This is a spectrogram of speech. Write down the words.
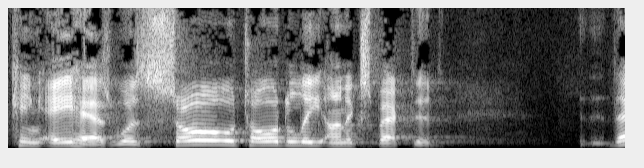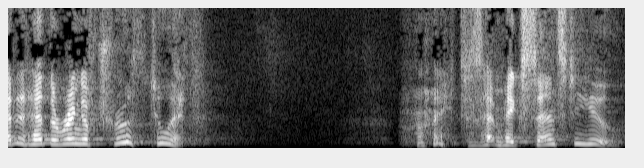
King Ahaz, was so totally unexpected that it had the ring of truth to it. Right? Does that make sense to you?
